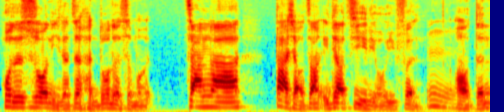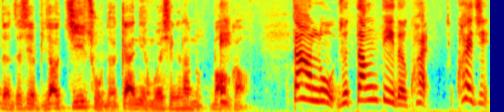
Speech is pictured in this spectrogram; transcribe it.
或者是说你的这很多的什么章啊、大小章一定要自己留一份，嗯，哦，等等这些比较基础的概念，我们会先跟他们报告。大陆就当地的会会计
